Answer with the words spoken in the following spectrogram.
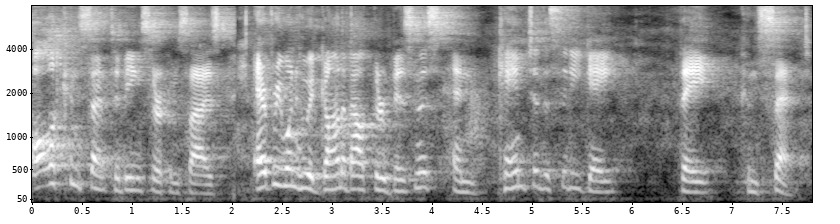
all consent to being circumcised. Everyone who had gone about their business and came to the city gate, they consent.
